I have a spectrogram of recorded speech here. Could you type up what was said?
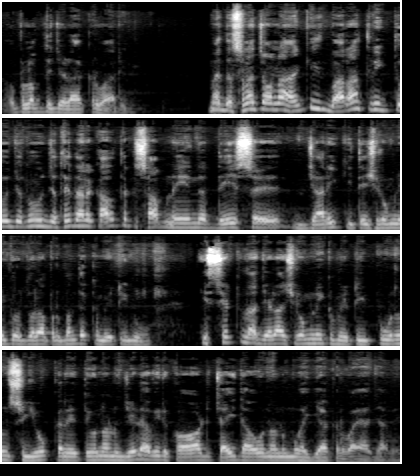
ਉਪਲਬਧ ਜਿਹੜਾ ਕਰਵਾ ਰਹੀ। ਮੈਂ ਦੱਸਣਾ ਚਾਹੁੰਦਾ ਕਿ 12 ਤਰੀਕ ਤੋਂ ਜਦੋਂ ਜਥੇਦਾਰ ਅਕਾਲ ਤਖਤ ਸਾਹਿਬ ਨੇ ਨਿਰਦੇਸ਼ ਜਾਰੀ ਕੀਤੇ ਸ਼੍ਰੋਮਣੀ ਗੁਰਦੁਆਰਾ ਪ੍ਰਬੰਧਕ ਕਮੇਟੀ ਨੂੰ ਕਿ ਸਿੱਟ ਦਾ ਜਿਹੜਾ ਸ਼੍ਰੋਮਣੀ ਕਮੇਟੀ ਪੂਰਨ ਸਹਿਯੋਗ ਕਰੇ ਤੇ ਉਹਨਾਂ ਨੂੰ ਜਿਹੜਾ ਵੀ ਰਿਕਾਰਡ ਚਾਹੀਦਾ, ਉਹਨਾਂ ਨੂੰ ਮੁਹੱਈਆ ਕਰਵਾਇਆ ਜਾਵੇ।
